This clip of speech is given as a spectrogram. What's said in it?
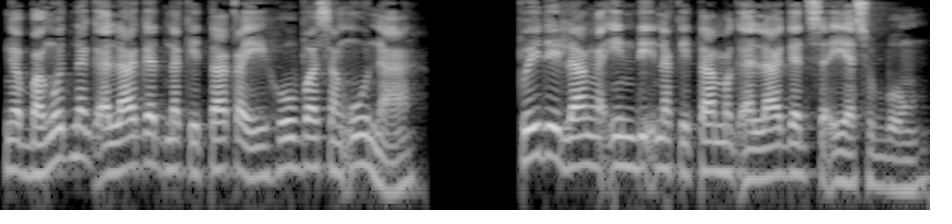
nga bangod nag-alagad na kita kay Jehova sang una, pwede lang nga hindi na kita mag-alagad sa iya subong.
